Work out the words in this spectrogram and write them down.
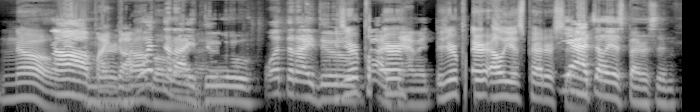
No. Oh my god! What Bo did I do? What did I do? Is your God player? damn it! Is your player Elias Pettersson? Yeah, it's Elias Pettersson.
